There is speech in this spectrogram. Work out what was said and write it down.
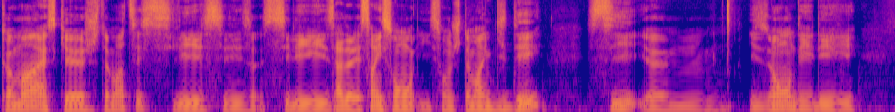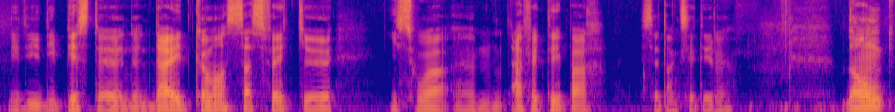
Comment est-ce que, justement, si les, si les, si les adolescents, ils sont, ils sont justement guidés, si euh, ils ont des, des, des, des- pistes euh, de- d'aide, comment ça se fait qu'ils soient euh, affectés par cette anxiété-là? Donc,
